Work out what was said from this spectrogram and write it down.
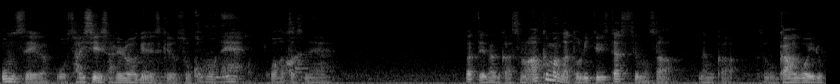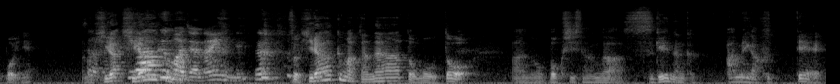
う音声がこう再生されるわけですけど、そこもね怖かったですね。だってなんかその悪魔が取り付いたってもさなんかそのガーゴイルっぽいね平平悪悪魔魔じゃないんです。そう平悪魔かなと思うとあの牧師さんがすげえなんか雨が降って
